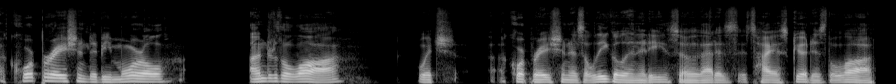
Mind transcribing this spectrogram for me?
a corporation to be moral under the law, which a corporation is a legal entity, so that is its highest good is the law.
